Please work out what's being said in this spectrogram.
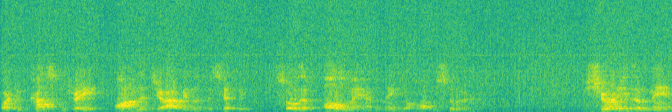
or to concentrate on the job in the Pacific so that all men may go home sooner. Surely the men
